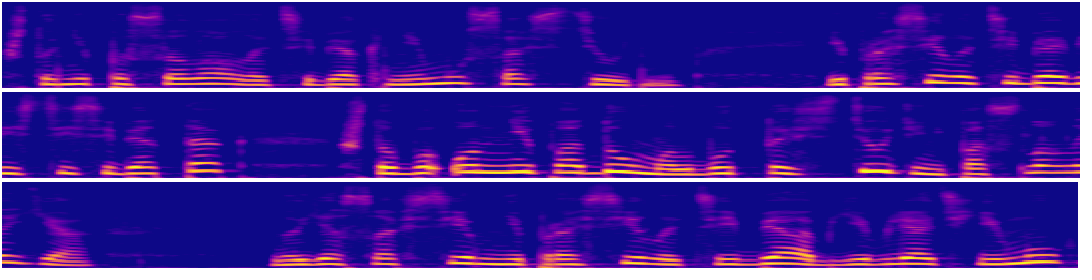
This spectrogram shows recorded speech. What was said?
что не посылала тебя к нему со стюднем и просила тебя вести себя так, чтобы он не подумал, будто стюдень послала я. Но я совсем не просила тебя объявлять ему,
